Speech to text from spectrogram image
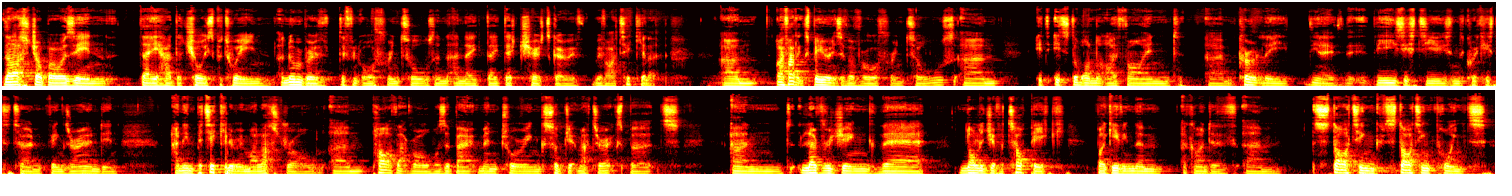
the last job I was in, they had a choice between a number of different authoring tools, and, and they, they, they chose to go with, with Articulate. Um, I've had experience of other authoring tools. Um, it, it's the one that I find um, currently, you know, the, the, easiest to use and the quickest to turn things around in. And in particular, in my last role, um, part of that role was about mentoring subject matter experts and leveraging their knowledge of a topic by giving them a kind of um, starting starting point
